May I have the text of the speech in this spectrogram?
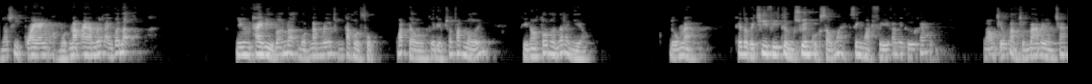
nó chỉ quay anh khoảng một năm hai năm nữa là anh vẫn nợ. Nhưng thay vì vỡ nợ một năm nữa chúng ta hồi phục bắt đầu thời điểm xuất phát mới thì nó tốt hơn rất là nhiều. Đúng không nào? Thế rồi cái chi phí thường xuyên cuộc sống này sinh hoạt phí các cái thứ khác nó chiếm khoảng chừng 30 phần trăm.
